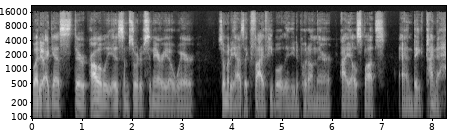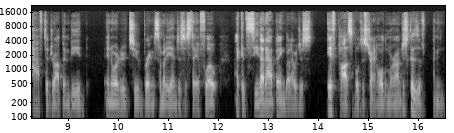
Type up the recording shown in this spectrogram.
But Yep. I guess there probably is some sort of scenario where somebody has like five people they need to put on their IL spots and they kind of have to drop Embiid in order to bring somebody in just to stay afloat. I could see that happening, but I would just, if possible, just try and hold him around just because of, I mean,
